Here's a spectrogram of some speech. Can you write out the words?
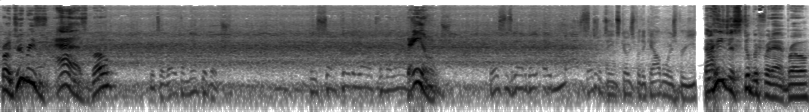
Bro, Drew Brees is ass, bro. Gets away from Ninkovich. He's some 30 yards from the line. Damn. This is going to be a. Special teams coach for the Cowboys for years. Nah, he's just stupid for that, bro.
